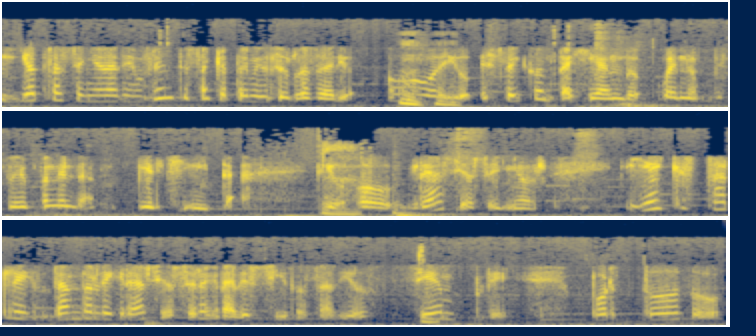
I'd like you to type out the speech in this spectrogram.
y otra señora de enfrente saca también su rosario. Oh, digo, estoy contagiando. Bueno, pues me pone la piel chinita. Digo, oh, gracias, Señor. Y hay que estarle dándole gracias, ser agradecidos a Dios siempre, por todo,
